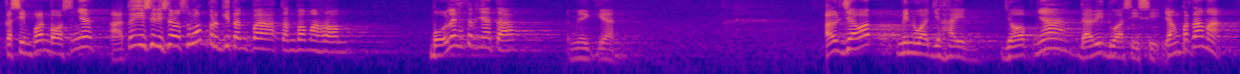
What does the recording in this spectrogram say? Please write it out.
kesimpulan bahwasanya ah, itu istri-istri Rasulullah pergi tanpa tanpa mahram. Boleh ternyata demikian. Al jawab min wajihain. Jawabnya dari dua sisi. Yang pertama,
